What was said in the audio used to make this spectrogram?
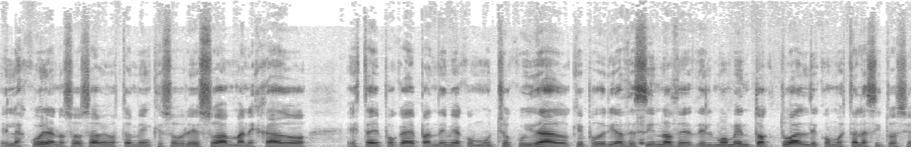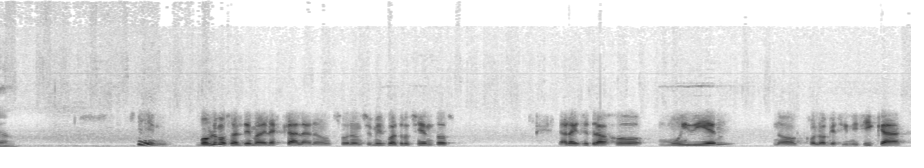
en la escuela. Nosotros sabemos también que sobre eso han manejado esta época de pandemia con mucho cuidado. ¿Qué podrías decirnos del momento actual de cómo está la situación? Sí, volvemos al tema de la escala, ¿no? Sobre 11.400, la verdad que se trabajó muy bien, ¿no? Con lo que significa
